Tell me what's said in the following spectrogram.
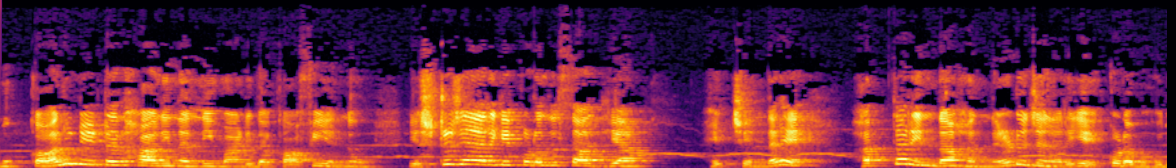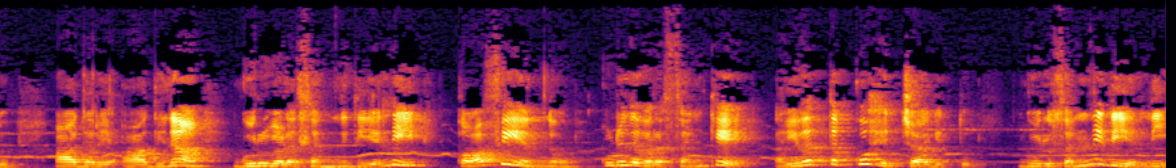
ಮುಕ್ಕಾಲು ಲೀಟರ್ ಹಾಲಿನಲ್ಲಿ ಮಾಡಿದ ಕಾಫಿಯನ್ನು ಎಷ್ಟು ಜನರಿಗೆ ಕೊಡಲು ಸಾಧ್ಯ? ಹೆಚ್ಚೆಂದರೆ ಹತ್ತರಿಂದ ಹನ್ನೆರಡು ಜನರಿಗೆ ಕೊಡಬಹುದು. ಆದರೆ ಆ ದಿನ ಗುರುಗಳ ಸನ್ನಿಧಿಯಲ್ಲಿ ಕಾಫಿಯನ್ನು ಕುಡಿದವರ ಸಂಖ್ಯೆ ಐವತ್ತಕ್ಕೂ ಹೆಚ್ಚಾಗಿತ್ತು. ಗುರು ಸನ್ನಿಧಿಯಲ್ಲಿ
